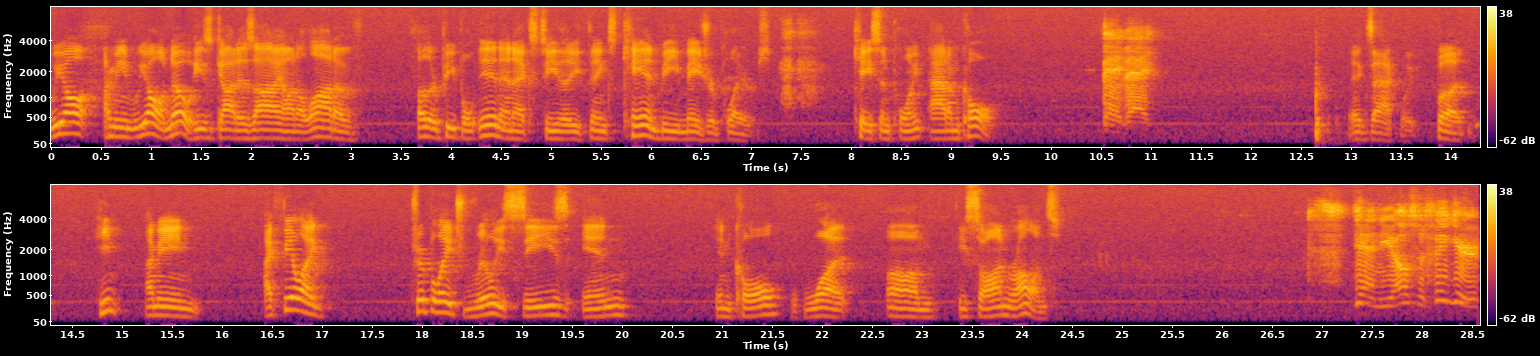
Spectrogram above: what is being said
we all i mean we all know he's got his eye on a lot of other people in nxt that he thinks can be major players case in point adam cole Baby. Exactly. But he, I mean, I feel like Triple H really sees in in Cole what um, he saw in Rollins. Yeah, and you also figure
